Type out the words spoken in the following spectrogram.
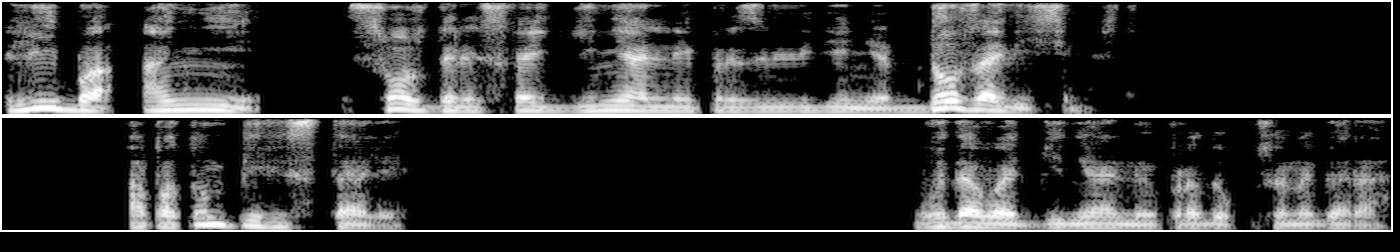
либо они создали свои гениальные произведения до зависимости, а потом перестали выдавать гениальную продукцию на гора.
